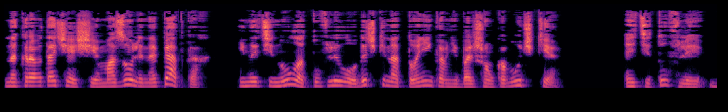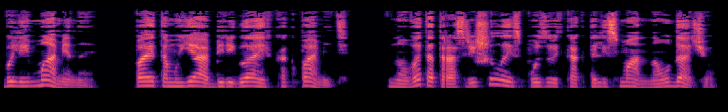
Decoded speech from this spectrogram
на кровоточащие мозоли на пятках и натянула туфли-лодочки на тоненьком небольшом каблучке. Эти туфли были мамины, поэтому я берегла их как память, но в этот раз решила использовать как талисман на удачу.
